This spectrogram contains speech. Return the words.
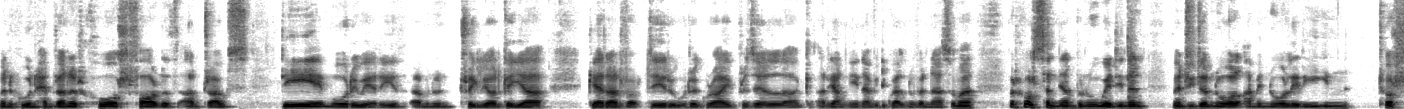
maen nhw'n hedfan yr holl ffordd ar draws de môr Iwerydd a maen nhw'n treulio'r gaea ger arfordir Uruguay, Brazil ac Arianni na fi wedi gweld nhw fyna. So mae'r ma, holl syniad bod nhw wedyn yn medru dod nôl a mynd nôl i'r un twll,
